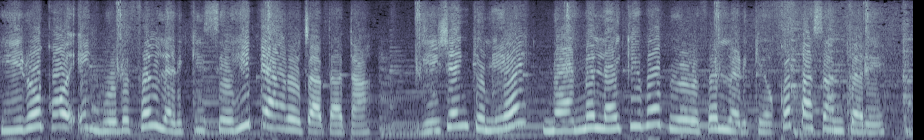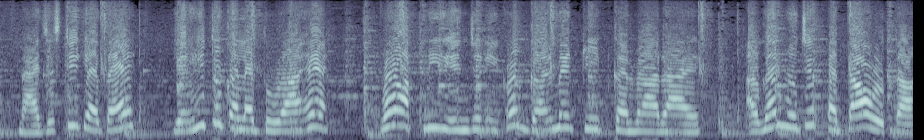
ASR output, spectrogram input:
हीरो को एक ब्यूटीफुल लड़की से ही प्यार हो जाता था। जीशन के लिए नॉर्मल है कि वो ब्यूटीफुल लड़कियों को पसंद करे। मैजेस्टी कहता है, यही तो गलत हुआ है। वो अपनी इंजरी को घर में ट्रीट करवा रहा है। अगर मुझे पता होता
